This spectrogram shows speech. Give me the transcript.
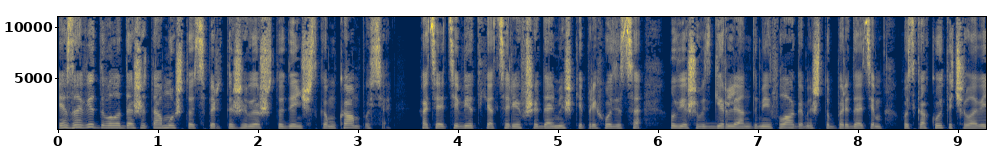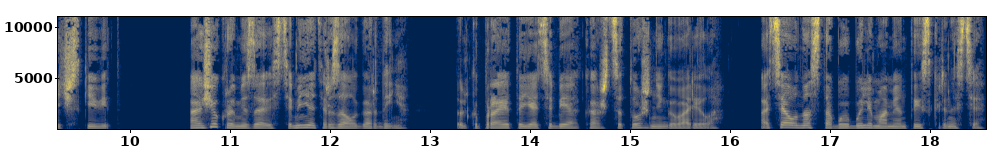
я завидовала даже тому, что теперь ты живешь в студенческом кампусе, хотя эти ветхие оцаревшие домишки приходится увешивать гирляндами и флагами, чтобы придать им хоть какой-то человеческий вид. А еще, кроме зависти, меня терзала гордыня. Только про это я тебе, кажется, тоже не говорила. Хотя у нас с тобой были моменты искренности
